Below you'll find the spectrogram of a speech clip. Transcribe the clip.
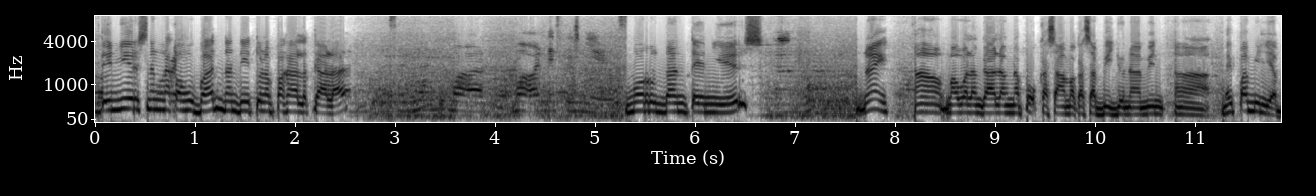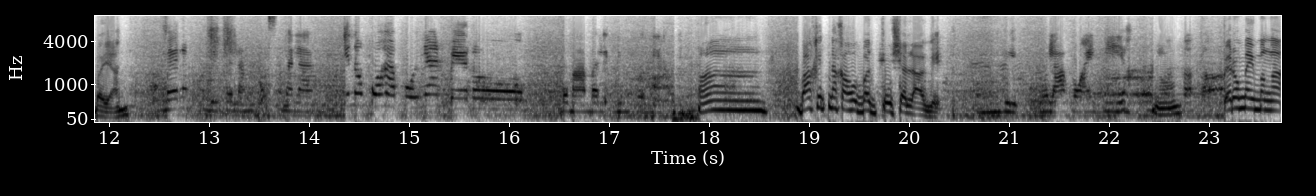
10 years nang nakahubad, nandito lang pakalat-kalat? So, more, more or less 10 years. More than 10 years? Nay, ah, mawalang galang na po, kasama ka sa video namin. Ah, may pamilya ba yan? Meron po dito lang po sa Malaki. Kinukuha po yan, pero bumabalik din po dito. Ah, bakit nakahubad po siya lagi? Hindi, wala akong idea. No? Pero may mga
